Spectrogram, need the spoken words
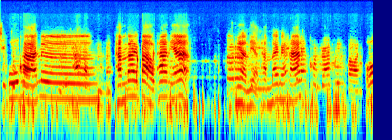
ครูทุกคขานหนึ่งทำได้เปล่าท่าเนี้ย เนี่ยเนี่ยทำได้ไหมคะให้ผู้เล่นคนแรกกลิ้งบอลโอ้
